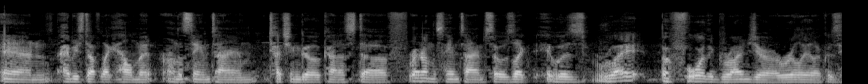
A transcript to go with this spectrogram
and heavy stuff like Helmet around the same time, Touch and Go kind of stuff, right on the same time. So it was like it was right before the grunge era really like was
